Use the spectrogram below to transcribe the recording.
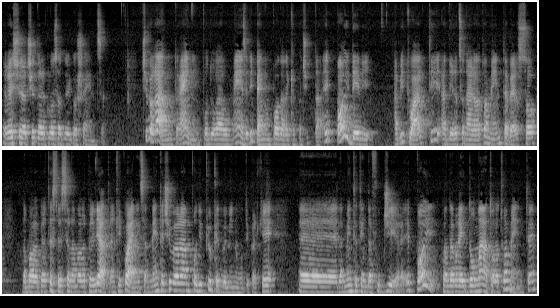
riesci ad accedere a quello stato di coscienza. Ci vorrà un training, può durare un mese, dipende un po' dalle capacità e poi devi abituarti a direzionare la tua mente verso l'amore per te stesso e l'amore per gli altri. Anche qua inizialmente ci vorrà un po' di più che due minuti perché eh, la mente tende a fuggire e poi quando avrai domato la tua mente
